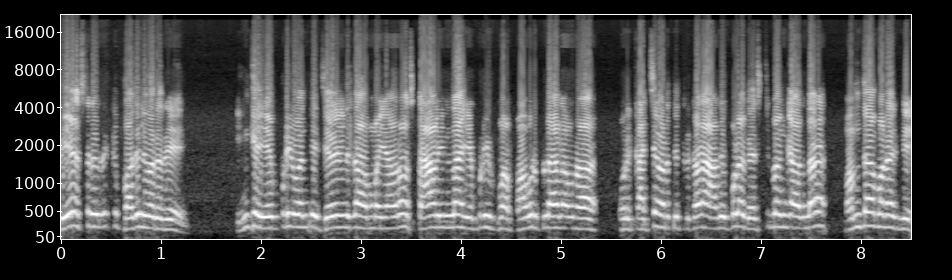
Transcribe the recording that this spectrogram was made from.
பேசுறதுக்கு பதில் வருது? இங்க எப்படி வந்து ஜெயலலிதா அம்மையாரோ ஸ்டாலின்லாம் எப்படி பவர்ஃபுல்லான ஒரு ஒரு கட்சி நடத்திட்டு இருக்காரோ அது போல வெஸ்ட் பெங்கால்ல மம்தா பானர்ஜி.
